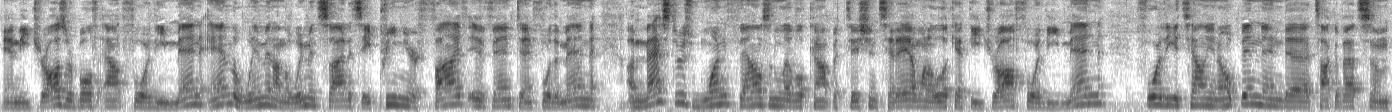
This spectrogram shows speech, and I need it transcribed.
And the draws are both out for the men and the women. On the women's side, it's a Premier 5 event, and for the men, a Masters 1000 level competition. Today, I want to look at the draw for the men for the Italian Open and uh, talk about some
